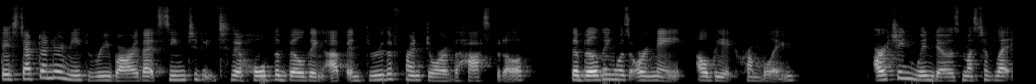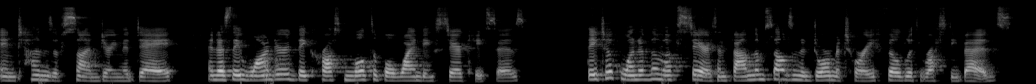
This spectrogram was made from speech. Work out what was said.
They stepped underneath rebar that seemed to be to hold the building up and through the front door of the hospital. The building was ornate, albeit crumbling. Arching windows must have let in tons of sun during the day, and as they wandered, they crossed multiple winding staircases. They took one of them upstairs and found themselves in a dormitory filled with rusty beds.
